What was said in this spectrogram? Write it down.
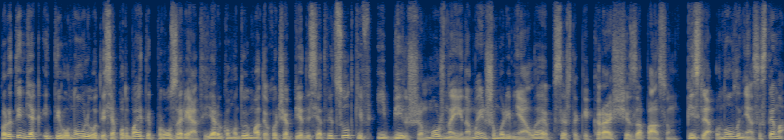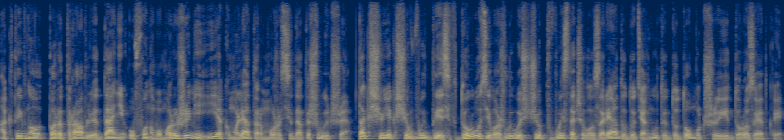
Перед тим як іти оновлюватися, подбайте про заряд. Я рекомендую мати хоча б 50% і більше можна і на меншому рівні, але все ж таки краще запасом. Після оновлення система активно перетравлює дані у фоновому режимі, і акумулятор може сідати швидше. Так що, якщо ви десь в дорозі, важливо, щоб вистачило заряду дотягнути додому чи до розетки.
